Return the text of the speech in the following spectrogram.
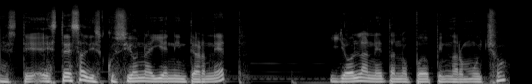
Este, está esa discusión ahí en internet. Y yo la neta no puedo opinar mucho.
